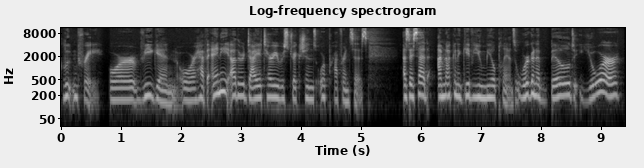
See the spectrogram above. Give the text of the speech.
gluten free or vegan or have any other dietary restrictions or preferences. As I said, I'm not going to give you meal plans. We're going to build your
